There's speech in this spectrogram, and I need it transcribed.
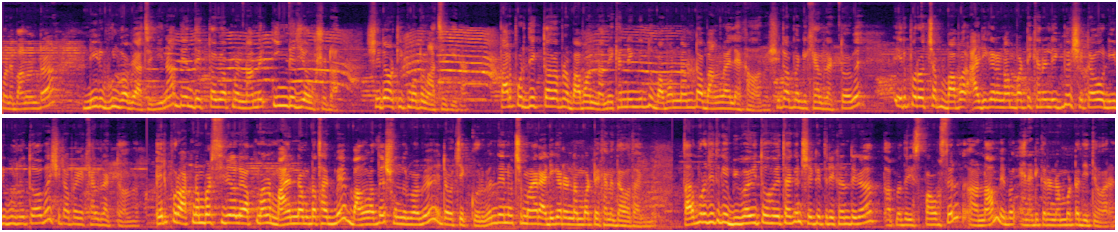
মানে বানানটা নির্ভুলভাবে আছে কি না দেন দেখতে হবে আপনার নামের ইংরেজি অংশটা, সেটাও ঠিক মতন আছে কিনা। তারপর দেখতে হবে আপনার বাবার নাম। এখানে কিন্তু বাবার নামটা বাংলায় লেখা হবে, সেটা আপনাকে খেয়াল রাখতে হবে। এরপর হচ্ছে আপনার বাবার আইডি কার্ডের নাম্বারটি এখানে লিখবে, সেটাও নির্ভুল হতে হবে, সেটা আপনাকে খেয়াল রাখতে হবে। এরপর আট নম্বর সিরিয়ালে আপনার মায়ের নামটা থাকবে বাংলাতে সুন্দরভাবে এটাও চেক করবেন। দেন হচ্ছে মায়ের আইডি কার্ডের নাম্বারটা এখানে দেওয়া থাকবে। তারপরে যদি কেউ বিবাহিত হয়ে থাকেন, সেক্ষেত্রে এখান থেকে আপনাদের স্পাউসের নাম এবং এনআইডি কার্ডের নাম্বারটা দিতে পারেন।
